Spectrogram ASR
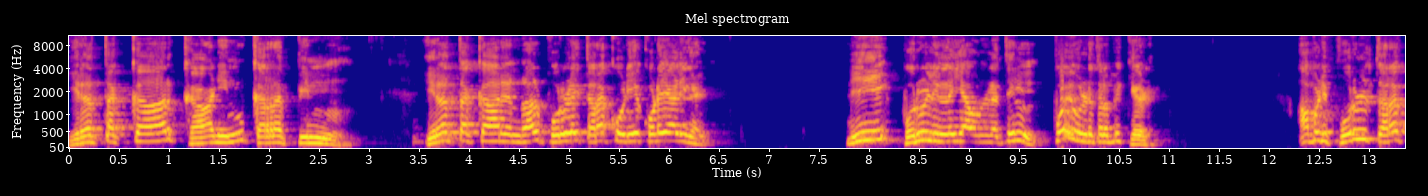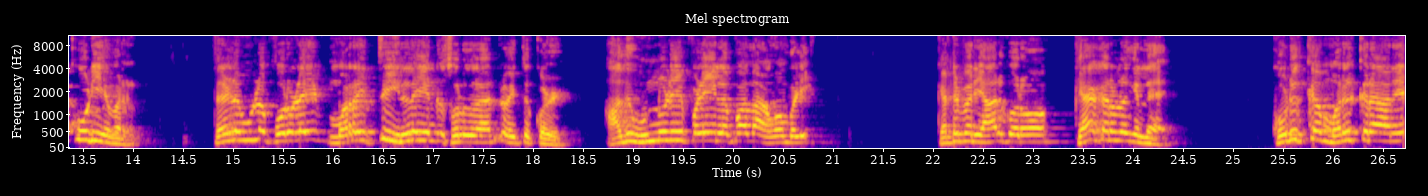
இரத்தக்கார் காணின் கரப்பின். இரத்தக்கார் என்றால் பொருளை தரக்கூடிய கொடையாளிகள். நீ பொருள் இல்லையா உன்னிடத்தில்? போய் ஒரு இடத்துல போய் கேளு. அப்படி பொருள் தரக்கூடியவர் தன்னிடம் உள்ள பொருளை மறைத்து இல்லை என்று சொல்கிறார் வைத்துக்கொள். அது உன்னுடைய பழி இல்லப்பா தான் அவன் பழி. கெட்ட பேர் யாருக்கு வரும்? கேட்கறவனுக்கு இல்லை. கொடுக்க மறுக்கிறானே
